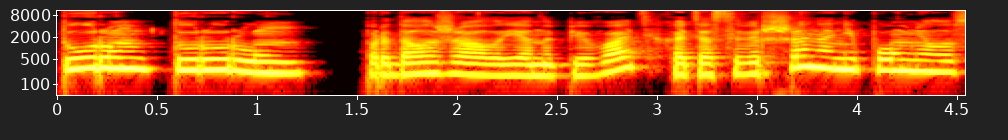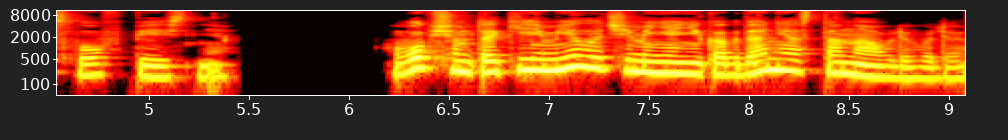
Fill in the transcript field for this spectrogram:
турум-турурум», продолжала я напевать, хотя совершенно не помнила слов песни. В общем, такие мелочи меня никогда не останавливали.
